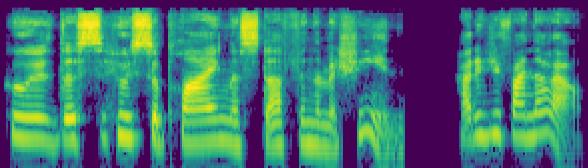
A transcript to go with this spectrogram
who this who's supplying the stuff in the machine? How did you find that out?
